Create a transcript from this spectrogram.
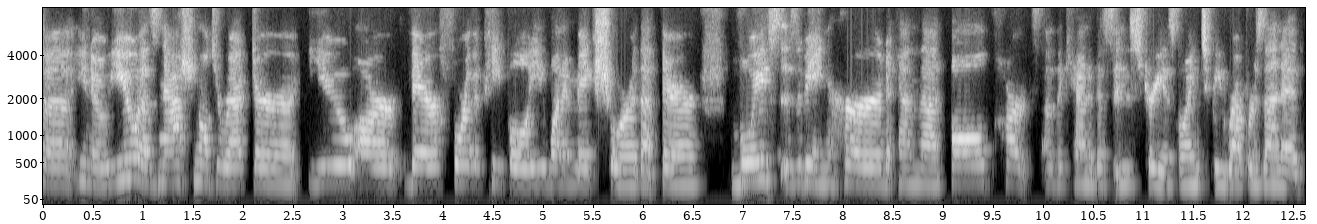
uh, you know, you as national director, you are there for the people. You want to make sure that their voice is being heard and that all parts of the cannabis industry is going to be represented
